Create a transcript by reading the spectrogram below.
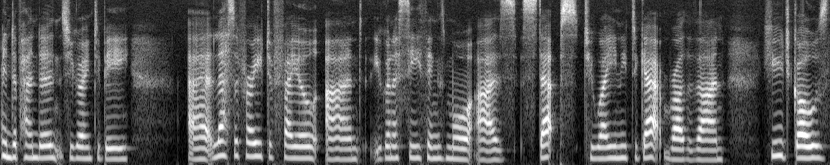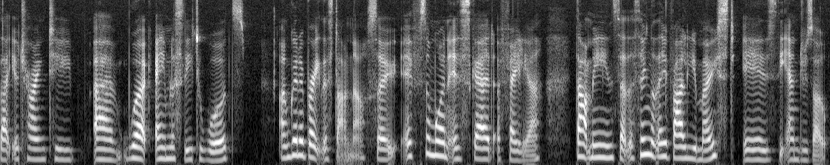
independence. You're going to be uh, less afraid to fail, and you're going to see things more as steps to where you need to get rather than huge goals that you're trying to uh, work aimlessly towards. I'm going to break this down now. So, if someone is scared of failure, that means that the thing that they value most is the end result.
